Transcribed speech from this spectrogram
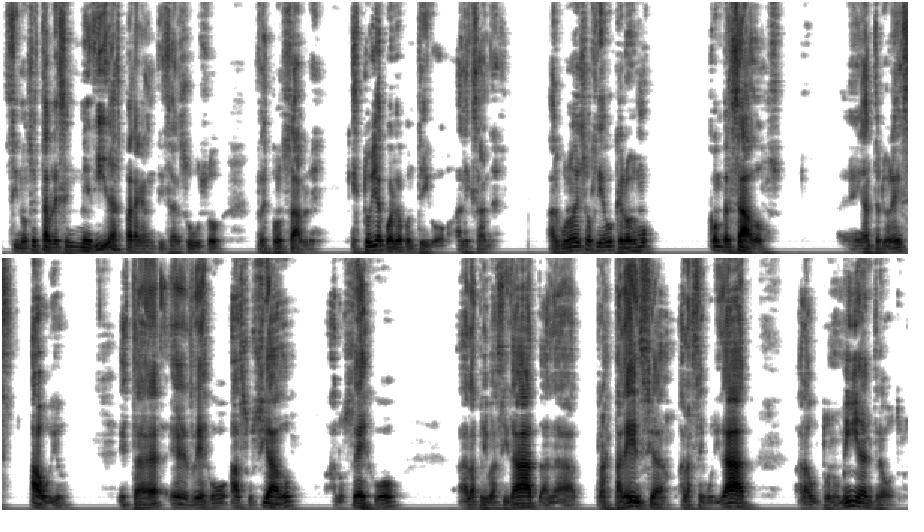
si no se establecen medidas para garantizar su uso responsable. Estoy de acuerdo contigo, Alexander. Algunos de esos riesgos que los hemos conversado en anteriores audios está el riesgo asociado a los sesgos, a la privacidad, a la transparencia, a la seguridad, a la autonomía, entre otros.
